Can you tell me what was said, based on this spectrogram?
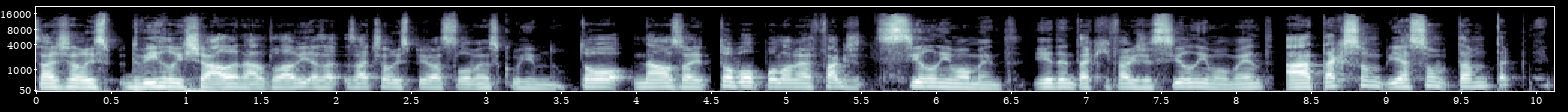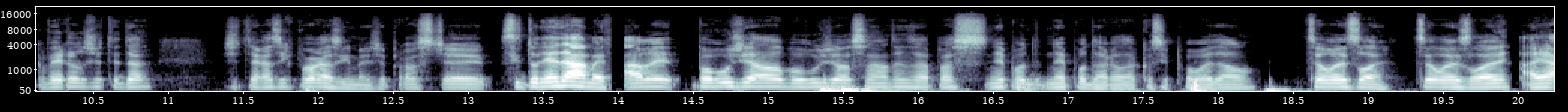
začali, dvihli šále nad hlavy a za, začali spievať slovenskú hymnu. To naozaj, to bol podľa mňa fakt, že silný moment. Jeden taký fakt, že silný moment. A tak som, ja som tam tak nejak veril, že teda že teraz ich porazíme, že proste si to nedáme. Ale bohužiaľ, bohužiaľ sa na ten zápas nepod, nepodaril, ako si povedal. Celé zle, celé zle. A ja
